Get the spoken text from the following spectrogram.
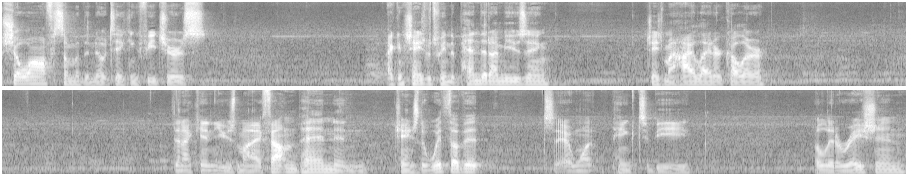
show off some of the note-taking features I can change between the pen that I'm using, change my highlighter color. Then I can use my fountain pen and change the width of it. Say I want pink to be alliteration.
